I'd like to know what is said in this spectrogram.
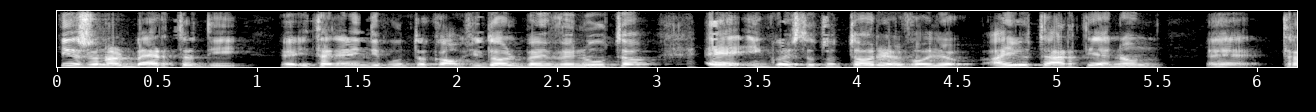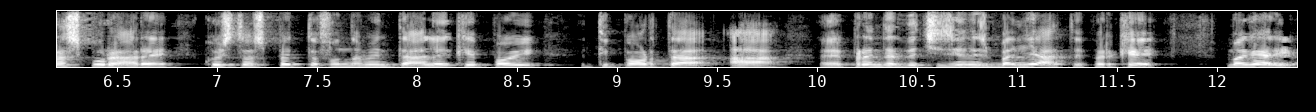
Io sono Alberto di eh, italianindi.com, ti do il benvenuto e in questo tutorial voglio aiutarti a non eh, trascurare questo aspetto fondamentale che poi ti porta a eh, prendere decisioni sbagliate, perché magari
